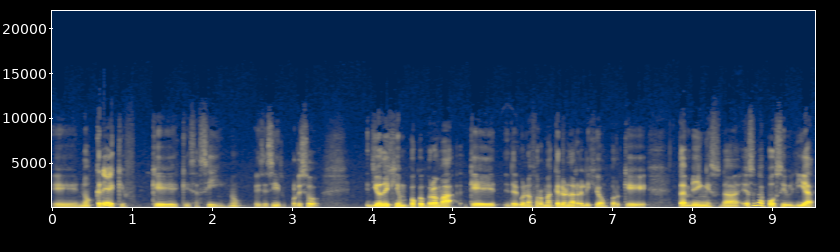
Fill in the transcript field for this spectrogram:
eh, no cree que, que, es así, ¿no? Es decir, por eso yo dije un poco en broma que de alguna forma creo en la religión porque también es una es una posibilidad,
